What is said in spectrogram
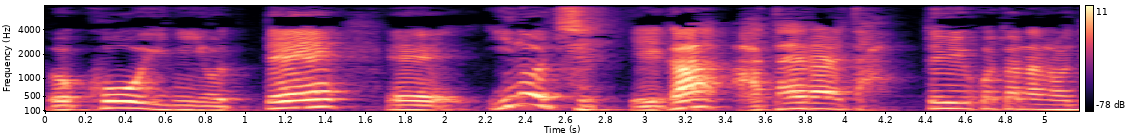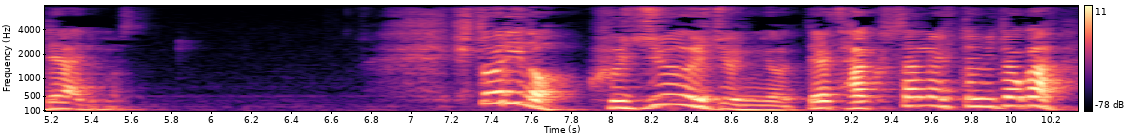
行為によって、命が与えられたということなのであります。一人の不従順によってたくさんの人々が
